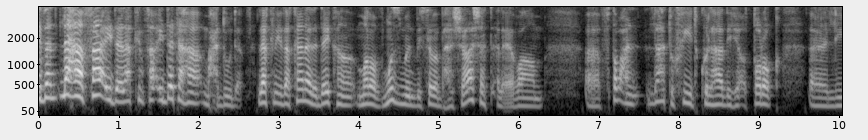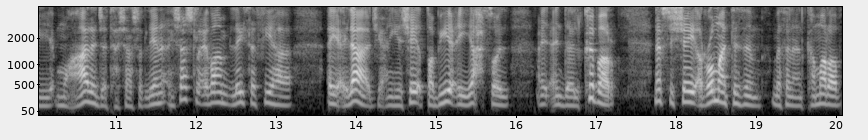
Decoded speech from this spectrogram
اذا لها فائدة لكن فائدتها محدودة، لكن إذا كان لديك مرض مزمن بسبب هشاشة العظام آه، فطبعا لا تفيد كل هذه الطرق لمعالجة هشاشة لأن هشاشة العظام ليس فيها أي علاج يعني هي شيء طبيعي يحصل عند الكبر نفس الشيء الروماتيزم مثلا كمرض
